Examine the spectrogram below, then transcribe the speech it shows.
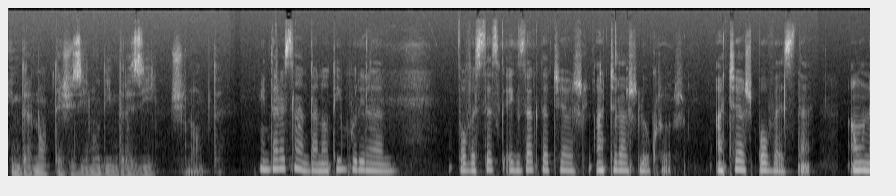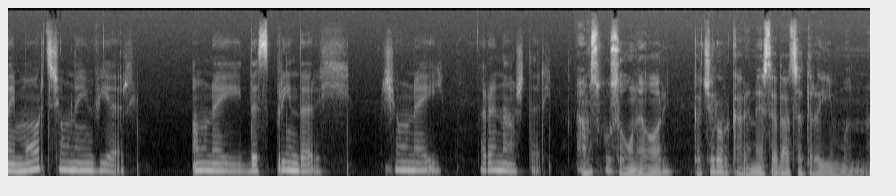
dintre noapte și zi, nu dintre zi și noapte. Interesant, anotimpurile povestesc exact aceeași, același lucruri, aceeași poveste a unei morți și a unei învieri a unei desprinderi și a unei renașteri. Am spus-o uneori că celor care ne este dat să trăim în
